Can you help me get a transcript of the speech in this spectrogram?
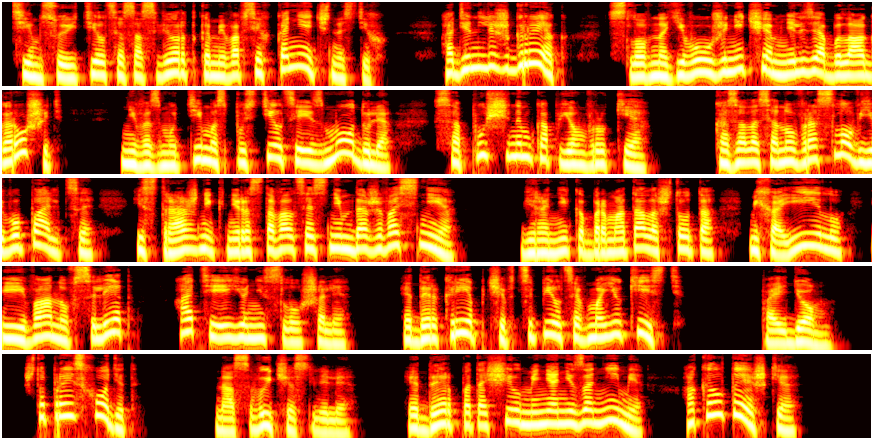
Тим суетился со свертками во всех конечностях. Один лишь Грег Словно его уже ничем нельзя было огорошить, невозмутимо спустился из модуля с опущенным копьем в руке. Казалось, оно вросло в его пальцы, и стражник не расставался с ним даже во сне. Вероника бормотала что-то Михаилу и Ивану вслед, а те ее не слушали. Эдер крепче вцепился в мою кисть. «Пойдем». «Что происходит?» «Нас вычислили». Эдер потащил меня не за ними, а к ЛТшке.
